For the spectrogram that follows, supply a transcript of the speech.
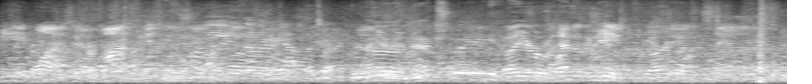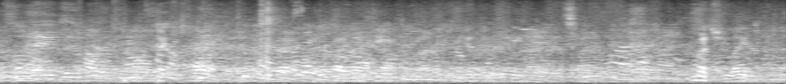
Need wine. Different wine. Well, you're ahead of the game. You already understand. Much later.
